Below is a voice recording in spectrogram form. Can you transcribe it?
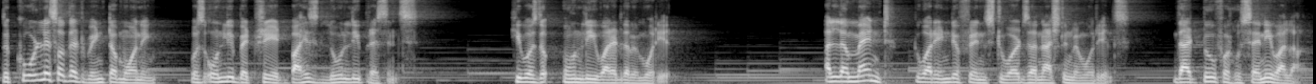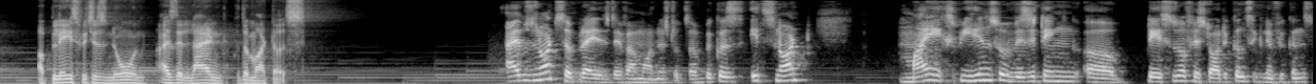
The coldness of that winter morning was only betrayed by his lonely presence. He was the only one at the memorial a lament to our indifference towards our national memorials. That too for Hussainiwala, a place which is known as the land of the martyrs. I was not surprised, if I'm honest, Utsav, because it's not my experience of visiting uh, places of historical significance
